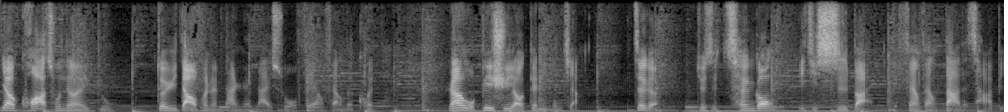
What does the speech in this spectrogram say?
要跨出那一步，对于大部分的男人来说非常非常的困难。然而，我必须要跟你们讲，这个就是成功以及失败有非常非常大的差别。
